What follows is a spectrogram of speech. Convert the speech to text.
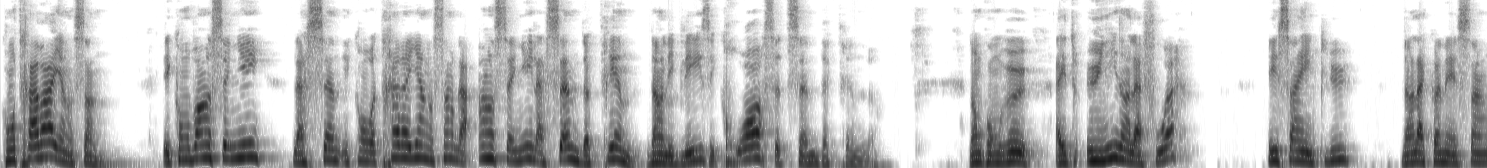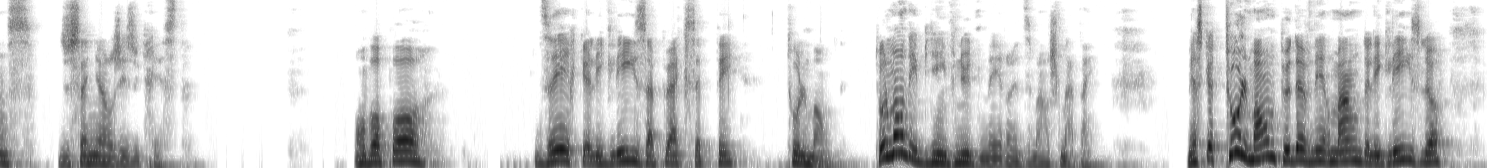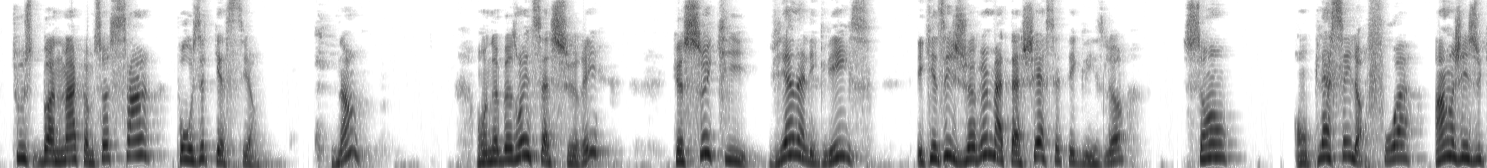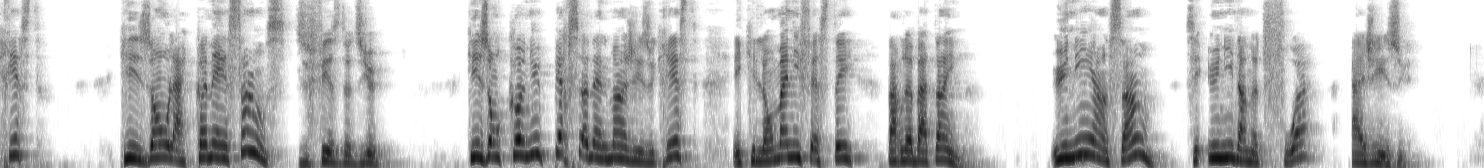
qu'on travaille ensemble et qu'on va enseigner la scène et qu'on va travailler ensemble à enseigner la saine doctrine dans l'Église et croire cette saine doctrine-là. Donc, on veut être unis dans la foi et ça inclut dans la connaissance du Seigneur Jésus-Christ. On ne va pas dire que l'Église a pu accepter tout le monde. Tout le monde est bienvenu de venir un dimanche matin. Mais est-ce que tout le monde peut devenir membre de l'Église, là, tout bonnement comme ça, sans poser de questions? Non. On a besoin de s'assurer que ceux qui viennent à l'Église et qui disent je veux m'attacher à cette Église-là sont, ont placé leur foi en Jésus-Christ, qu'ils ont la connaissance du Fils de Dieu, qu'ils ont connu personnellement Jésus-Christ et qu'ils l'ont manifesté par le baptême. Unis ensemble, c'est unis dans notre foi à Jésus.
